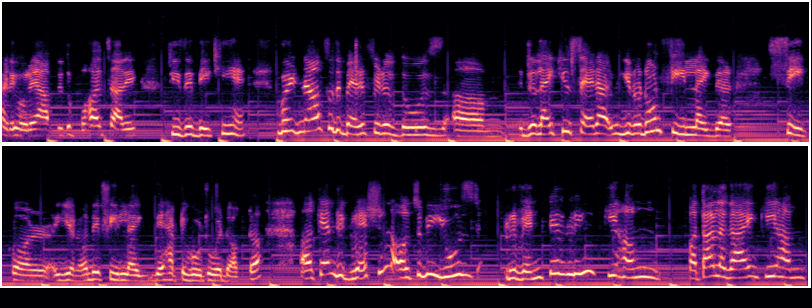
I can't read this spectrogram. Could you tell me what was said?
खड़े हो रहे हैं। आपने तो बहुत सारे चीज़ें देखी हैं। But now for the benefit of those like you said, uh, you know, don't feel like they're sick or you know they feel like they have to go to a doctor. Uh, can regression also be used preventively? कि हम पता लगाएं कि हम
